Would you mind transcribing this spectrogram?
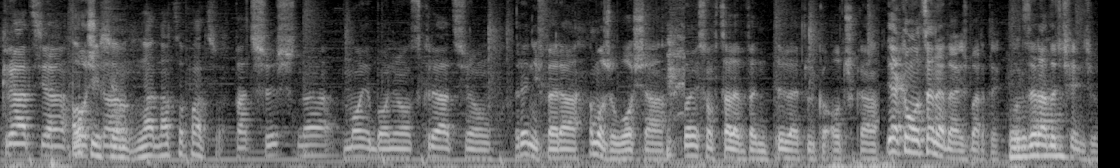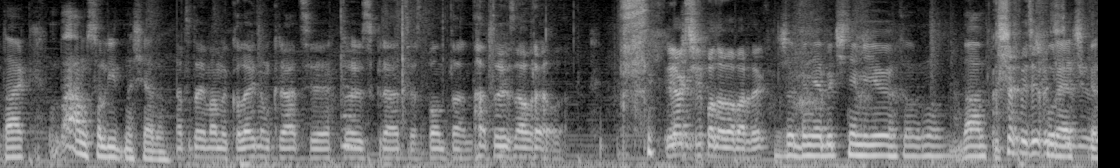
kreacja, Opisz się, na, na co patrzę. Patrzysz na moje bonio z kreacją renifera, a może łosia. To nie są wcale wentyle, tylko oczka. Jaką ocenę dajesz Bartek? Od Kurwa. 0 do 10. Tak, dam solidne 7. A tutaj mamy kolejną kreację, to jest kreacja spontan, a to jest aureola. Jak Ci się podoba Bartek? Żeby nie być niemiłym, to no, dam Żeby nie czwóreczkę.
